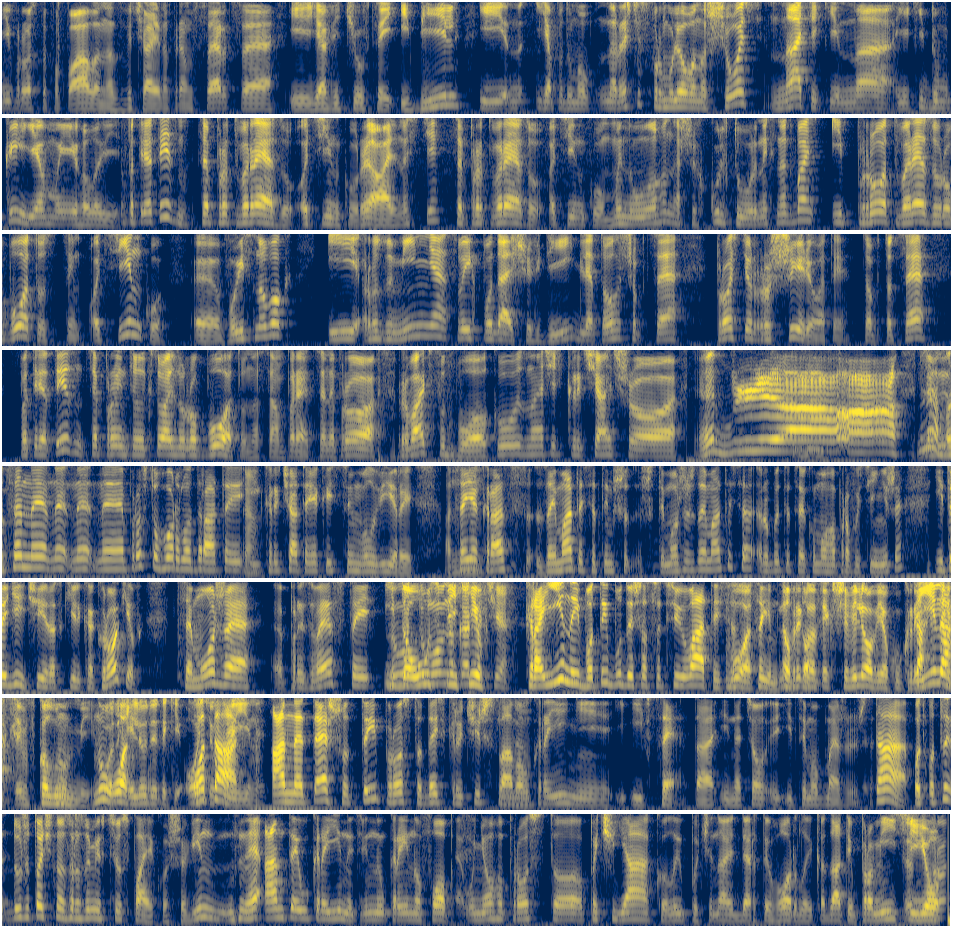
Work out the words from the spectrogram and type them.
мені просто попало надзвичайно прям в серце, і я відчув цей і біль. І я подумав, нарешті сформульовано щось, натяки на які думки є в моїй голові. Патріотизм це про тверезу оцінку реальності, це про тверезу оцінку минулого, наших культурних надбань, і про тверезу роботу з цим оцінку, е, висновок і розуміння своїх подальших дій для того, щоб це простір розширювати. Тобто, це патріотизм це про інтелектуальну роботу насамперед. Це не про рвать футболку, значить, кричать, що. «Е, Бля! Бо це не, не, не, не просто горло драти Так. і кричати якийсь символ віри, а це Мгм. якраз займатися тим, що, що ти можеш займатися, робити це якомога професійніше. І тоді, через кілька кроків, це може призвести і Ну, до от, успіхів кажучи, країни, бо ти будеш асоціюватися Вот, з цим. наприклад, тобто, як Шевельов, як українець так. в Колумбії. Ну, от, от, і люди такі, ось Отак, українець. а не те, що ти просто десь кричиш Слава Да. Україні і, і все, та і на цьому і цим обмежуєшся. Так, от, от ти дуже точно зрозумів цю спайку, що він не антиукраїнець, він не українофоб. У нього просто печія, коли починають дерти горло і казати про місію. Про-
